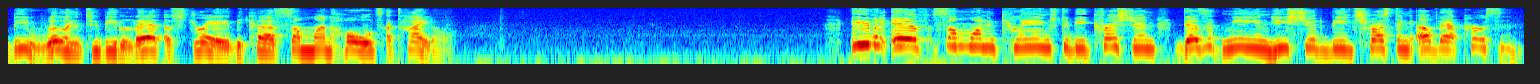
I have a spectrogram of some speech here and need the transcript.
be willing to be led astray because someone holds a title? Even if someone claims to be Christian, doesn't mean you should be trusting of that person.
